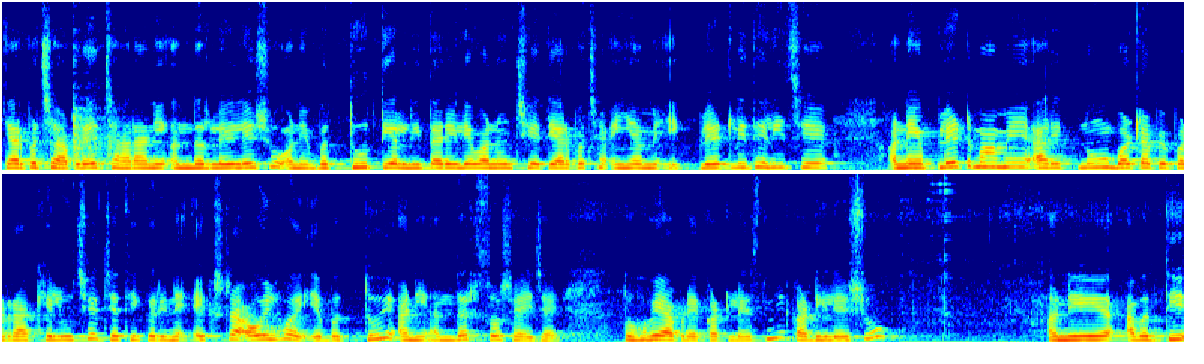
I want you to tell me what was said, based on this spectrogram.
ત્યાર પછી આપણે ચારાની અંદર લઈ લઈશું અને બધું તેલ નિતારી લેવાનું છે. ત્યાર પછી અહીંયા મેં એક પ્લેટ લીધેલી છે અને પ્લેટમાં મેં આ રીતનું બટર પેપર રાખેલું છે, જેથી કરીને એક્સ્ટ્રા ઓઇલ હોય એ બધું આની અંદર શોષાઈ જાય. તો હવે આપણે કટલેસને કાઢી લઈશું અને આ બધી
